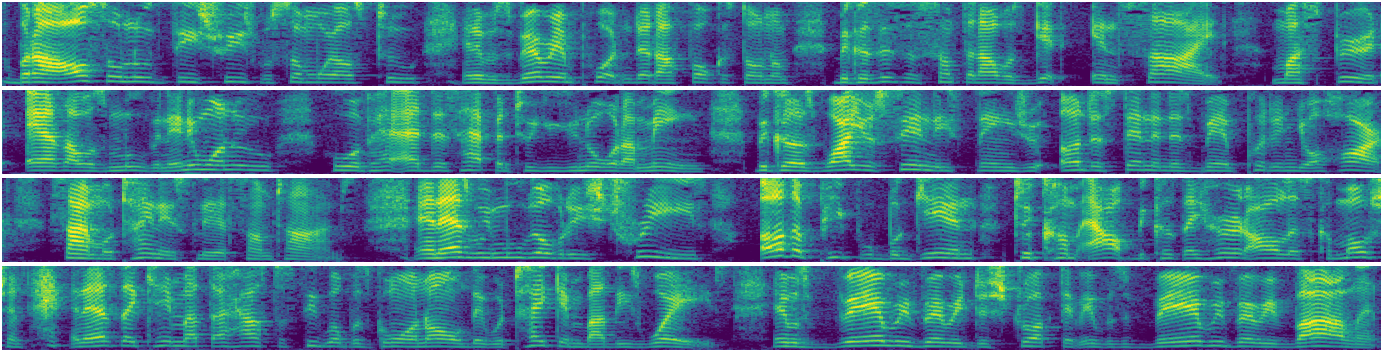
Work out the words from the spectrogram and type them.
but I also knew that these trees were somewhere else too, and it was very important that I focused on them because this is something I was get inside my spirit as I was moving. Anyone who who have had this happen to you, you know what I mean. Because while you're seeing these things, your understanding is being put in your heart simultaneously at sometimes. And as we moved over these trees, other people began to come out because they heard all this commotion. And as they came out their house to see what was going on, they were taken by these waves. It was very, very destructive. It was very, very violent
